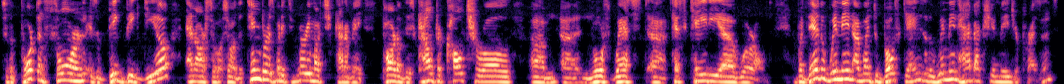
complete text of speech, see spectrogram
So the Portland Thorn is a big, big deal, and also so are the Timbers, but it's very much kind of a part of this countercultural um, uh, Northwest uh, Cascadia world. But they're the women. I went to both games, and the women have actually a major presence.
